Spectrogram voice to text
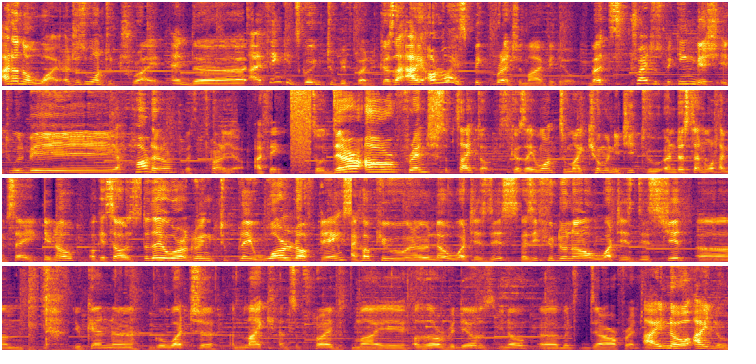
I don't know why, I just want to try it. And uh, I think it's going to be fun, because I, I, always speak French in my video. But try to speak English, it will be harder, but funnier, I think. So there are French subtitles, because I want my community to understand what I'm saying, you know? Okay, so today we're going to play World of Tanks. I hope you uh, know what is this, because if you don't know what is this shit, um, you can uh, go watch uh, and like and subscribe my other videos, you know? Uh, but they are French. I know, I know.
